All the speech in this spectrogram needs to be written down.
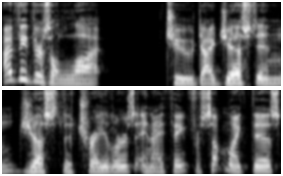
I think there's a lot to digest in just the trailers, and I think for something like this,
